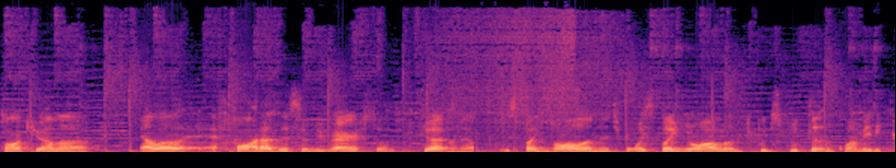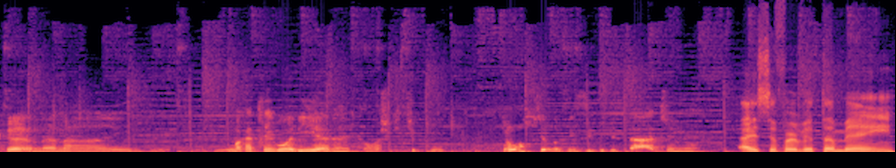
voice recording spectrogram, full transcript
Tóquio, ela, ela é fora desse universo americano, né? Espanhola, né? Tipo, uma espanhola tipo, disputando com a americana na, em uma categoria, né? Então acho que, tipo, trouxe uma visibilidade, né? É, e se for ver também,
